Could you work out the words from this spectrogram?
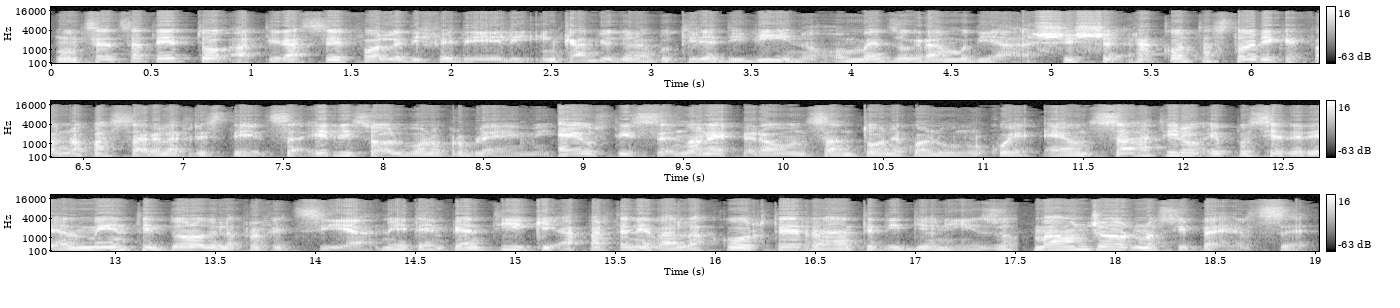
Un senza tetto attira a sé folle di fedeli, in cambio di una bottiglia di vino o mezzo grammo di hashish, racconta storie che fanno passare la tristezza e risolvono problemi. Eustis non è però un santone qualunque, è un satiro e possiede realmente il dono della profezia. Nei tempi antichi apparteneva alla corte errante di Dioniso, ma un giorno si perse.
